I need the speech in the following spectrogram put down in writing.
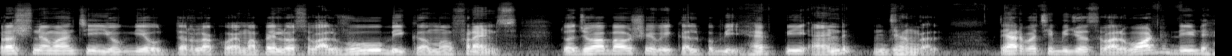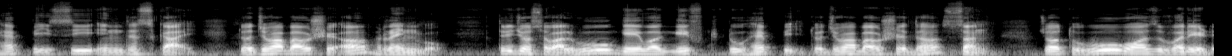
પ્રશ્ન વાંચી યોગ્ય ઉત્તર લખો. એમાં પહેલો સવાલ વુ બીકમ ફ્રેન્ડ્સ તો જવાબ આવશે વિકલ્પ બી હેપી એન્ડ જંગલ ત્યાર પછી બીજો સવાલ what did happy see in the sky તો જવાબ આવશે અ રેઇનબો ત્રીજો સવાલ who gave a gift to happy તો જવાબ આવશે ધ સન ચોથું હુ વોઝ વરીડ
